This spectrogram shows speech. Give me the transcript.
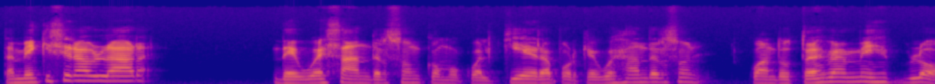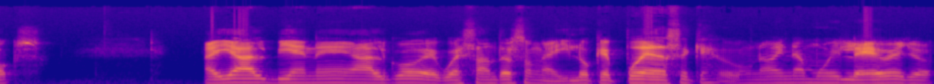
También quisiera hablar de Wes Anderson como cualquiera, porque Wes Anderson, cuando ustedes ven mis blogs, ahí viene algo de Wes Anderson ahí, lo que puede ser que es una vaina muy leve, yo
